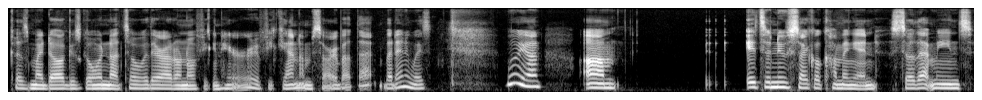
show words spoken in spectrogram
because my dog is going nuts over there. I don't know if you can hear it. If you can, I'm sorry about that. But anyways, moving on. Um, it's a new cycle coming in, so that means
